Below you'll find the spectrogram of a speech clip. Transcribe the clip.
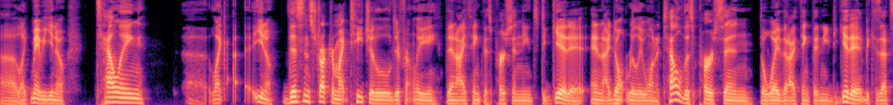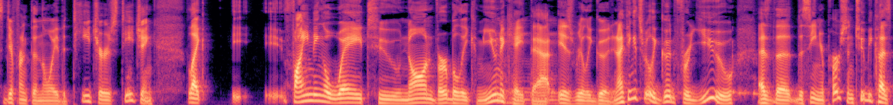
uh like maybe you know telling uh, like uh, you know this instructor might teach it a little differently than I think this person needs to get it, and I don't really want to tell this person the way that I think they need to get it because that's different than the way the teacher's teaching. Like finding a way to non-verbally communicate that Mhm. really good and i think it's really good for you as the the senior person too because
